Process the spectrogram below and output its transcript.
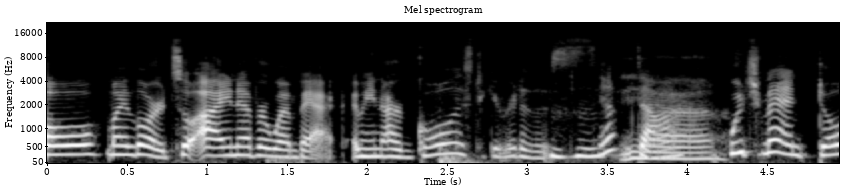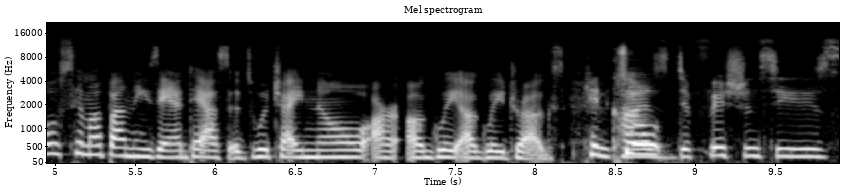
Oh my lord! So I never went back. I mean, our goal is to get rid of the symptom, Yeah. which meant dose him up on these antacids, which I know are ugly, ugly drugs. Can So- cause deficiencies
